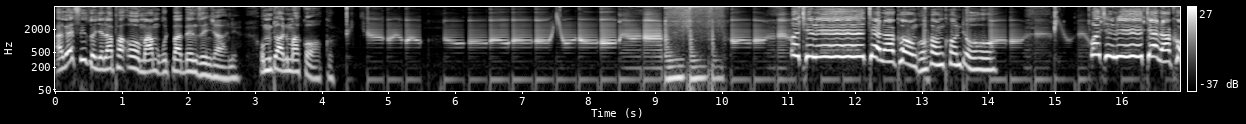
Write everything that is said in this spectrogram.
Ake sizwe nje lapha omama ukuthi babenze njani. Umntwana umagogo. Wachilitela khongo wathi litye lakho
